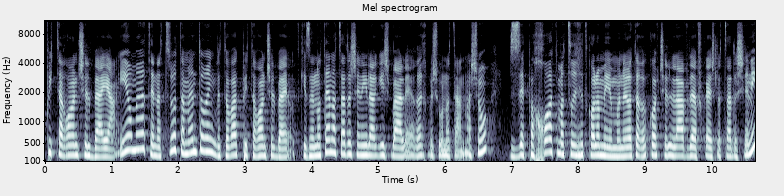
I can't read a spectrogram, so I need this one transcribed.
פתרון של בעיה. היא אומרת, תנצלו את המנטורינג לטובת פתרון של בעיות, כי זה נותן לצד השני להרגיש בעל ערך ושהוא נתן משהו, זה פחות מצריך את כל המיומנויות הרכות שלאו דווקא יש לצד השני,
